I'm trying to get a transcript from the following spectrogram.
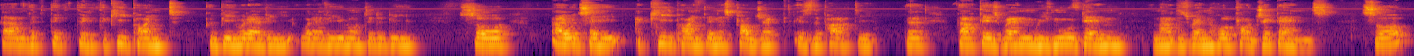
Um, the, the, the, the key point could be whatever you, whatever you want it to be. So I would say a key point in this project is the party. That is when we've moved in and that is when the whole project ends. So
